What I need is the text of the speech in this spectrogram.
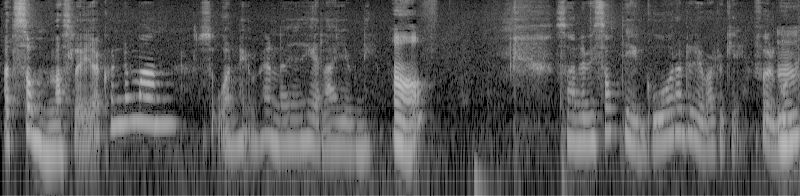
att sommarslöja kunde man så nu ända i hela juni. Ja. Så hade vi sått det igår hade det varit okej. Förrgår. Mm,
